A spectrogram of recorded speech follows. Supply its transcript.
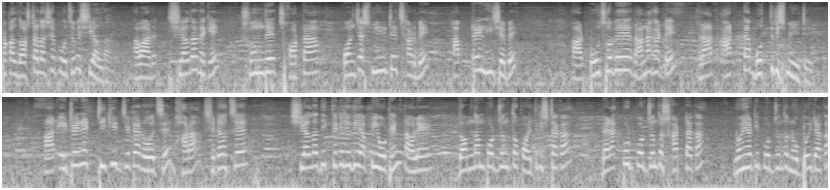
সকাল দশটা দশে পৌঁছবে শিয়ালদা। আবার শিয়ালদা থেকে সন্ধে ছটা পঞ্চাশ মিনিটে ছাড়বে হাফ ট্রেন হিসেবে। আর পৌঁছবে রানাঘাটে রাত আটটা বত্রিশ মিনিটে। আর এই ট্রেনের টিকিট যেটা রয়েছে ভাড়া, সেটা হচ্ছে শিয়ালদার দিক থেকে যদি আপনি ওঠেন, তাহলে দমদম পর্যন্ত পঁয়ত্রিশ টাকা, ব্যারাকপুর পর্যন্ত ষাট টাকা নৈহাটি পর্যন্ত নব্বই টাকা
